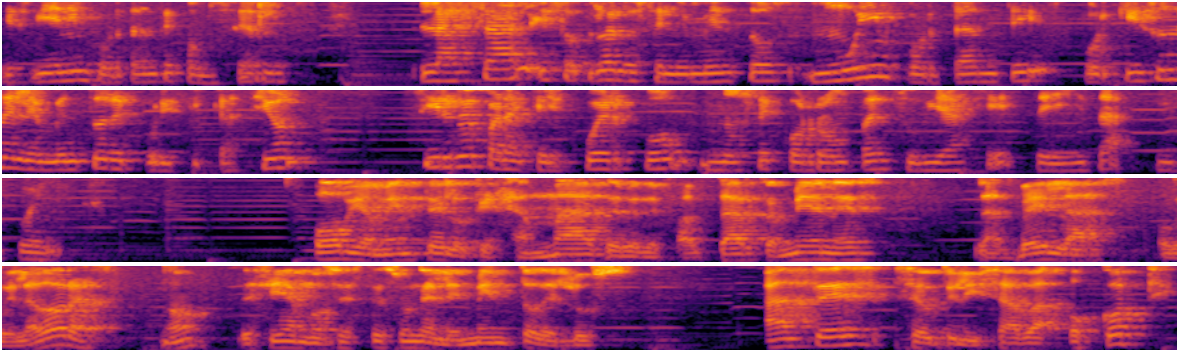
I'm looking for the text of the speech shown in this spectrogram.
es bien importante conocerlos. La sal es otro de los elementos muy importantes porque es un elemento de purificación. Sirve para que el cuerpo no se corrompa en su viaje de ida y vuelta. Obviamente lo que jamás debe de faltar también es las velas o veladoras, ¿no? Decíamos, este es un elemento de luz. Antes se utilizaba ocote,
